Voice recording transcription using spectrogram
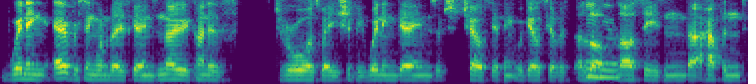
winning every single one of those games, no kind of draws where you should be winning games, which Chelsea I think were guilty of a lot mm-hmm. last season. That happened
